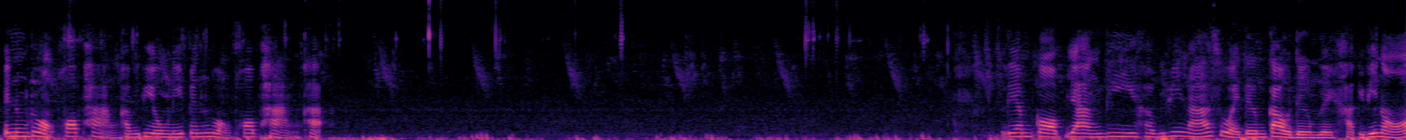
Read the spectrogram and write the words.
เป็นหลวงพ่อผางค่ะพี่พี่องค์นี้เป็นหลวงพ่อผางค่ะเรียมกรอบอย่างดีค่ะพี่พี่นะ สวยเดิมเก่าเดิมเลยค่ะพี่พี่เนาะ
